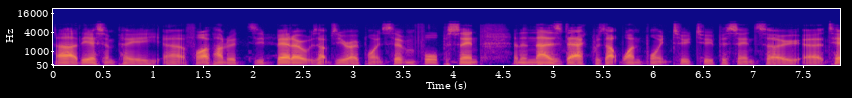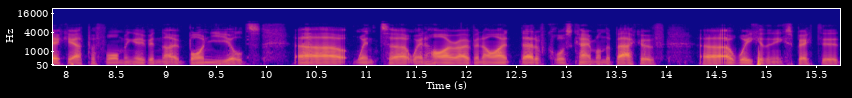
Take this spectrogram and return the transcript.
Uh, the S&P uh, 500 did better. It was up 0.74 percent, and the Nasdaq was up 1.22 percent. So uh, tech outperforming, even though bond yields uh, went went higher overnight. That of course came on the back of uh, a weaker than expected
